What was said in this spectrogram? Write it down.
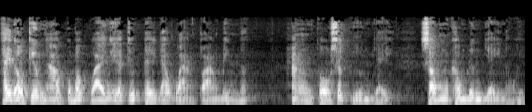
Thái độ kiêu ngạo của bốc hoài nghĩa trước đây đã hoàn toàn biến mất. Hắn cố sức gượng dậy, xong không đứng dậy nổi.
